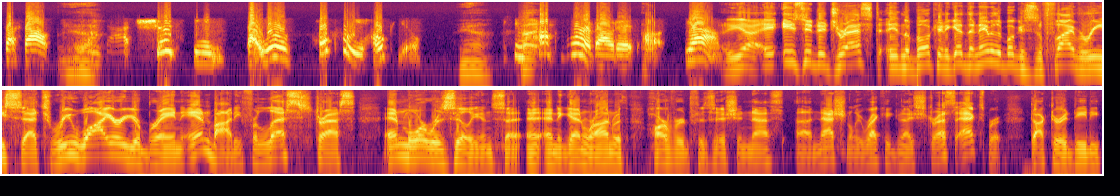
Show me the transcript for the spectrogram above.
stuff out. And that should seem, that will hopefully help you. Yeah. We can Uh, talk more about it. Uh, yeah. Yeah, is it addressed in the book? And again, the name of the book is The Five Resets Rewire Your Brain and Body for Less Stress and More Resilience. And, again, we're on with Harvard physician, uh, nationally recognized stress expert, Dr. Aditi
